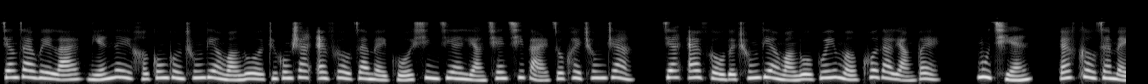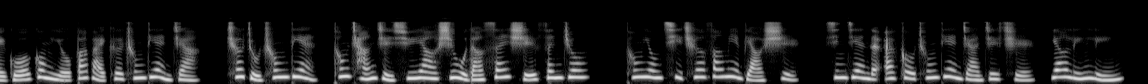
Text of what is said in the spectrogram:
将在未来年内和公共充电网络提供商 FGO 在美国新建两千七百座快充站，将 FGO 的充电网络规模扩大两倍。目前，FGO 在美国共有八百个充电站。车主充电通常只需要十五到三十分钟。通用汽车方面表示，新建的 FGO 充电站支持幺零零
